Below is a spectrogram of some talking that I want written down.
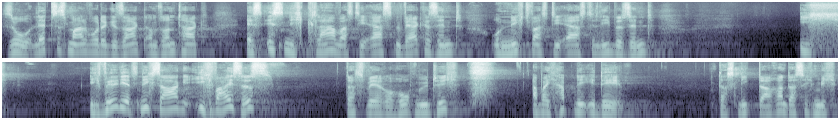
So, letztes Mal wurde gesagt am Sonntag, es ist nicht klar, was die ersten Werke sind und nicht, was die erste Liebe sind. Ich, ich will jetzt nicht sagen, ich weiß es, das wäre hochmütig, aber ich habe eine Idee. Das liegt daran, dass ich mich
